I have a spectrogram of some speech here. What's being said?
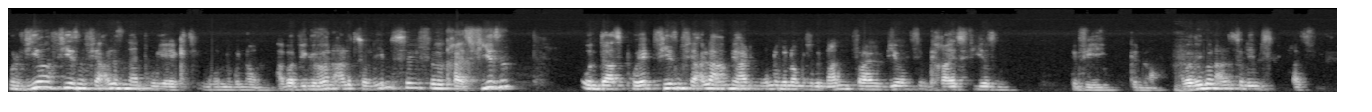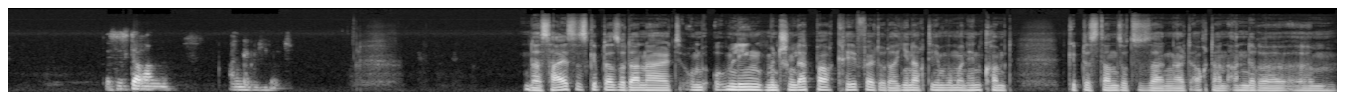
Und wir, Viersen für alle, sind ein Projekt im Grunde genommen. Aber wir gehören alle zur Lebenshilfe, Kreis Viersen. Und das Projekt Viersen für alle haben wir halt im Grunde genommen so genannt, weil wir uns im Kreis Viersen bewegen. Genau. Aber wir gehören alle zur Lebenshilfe, Kreis Viersen. Das ist daran angegliedert. Das heißt, es gibt also dann halt um, umliegend München-Gladbach, Krefeld oder je nachdem, wo man hinkommt, gibt es dann sozusagen halt auch dann andere, ähm,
